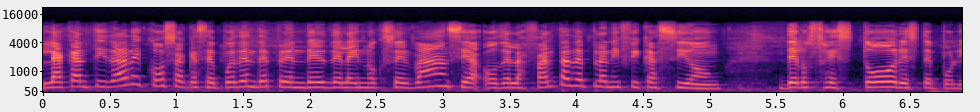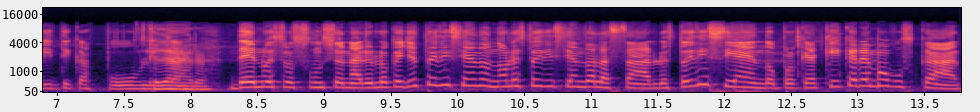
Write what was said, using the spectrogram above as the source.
la cantidad de cosas que se pueden desprender de la inobservancia o de la falta de planificación de los gestores de políticas públicas, Claro. de nuestros funcionarios. Lo que yo estoy diciendo no lo estoy diciendo al azar, lo estoy diciendo porque aquí queremos buscar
